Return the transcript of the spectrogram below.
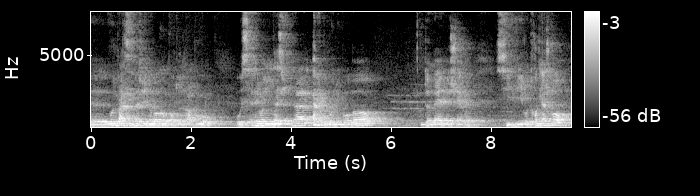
euh, Votre participation évidemment comme porte-drapeau aux cérémonies nationales, au monument mort, de même, chère Sylvie, votre engagement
